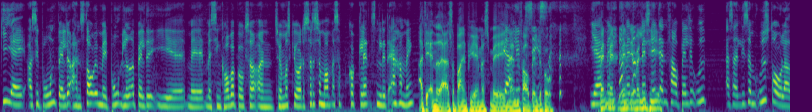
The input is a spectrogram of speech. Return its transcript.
gi af og sit brune bælte, og han står jo med et brunt læderbælte i, øh, med, med sine korperbukser og en tømmerskjorte, så er det som om, at så går glansen lidt af ham, ikke? Ej, det andet er altså bare en pyjamas med en Ja, anden lige farve bælte på. Ja, Men- men, men- men, jeg vil lige men sige- det den farve bælte ud, altså ligesom udstråler,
